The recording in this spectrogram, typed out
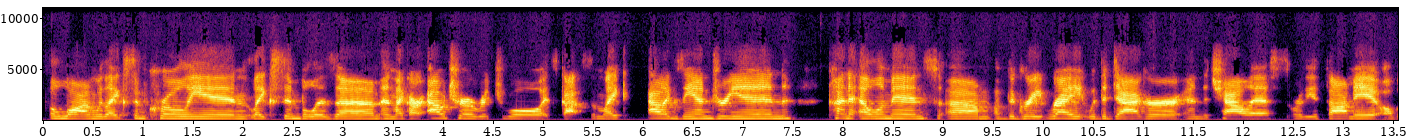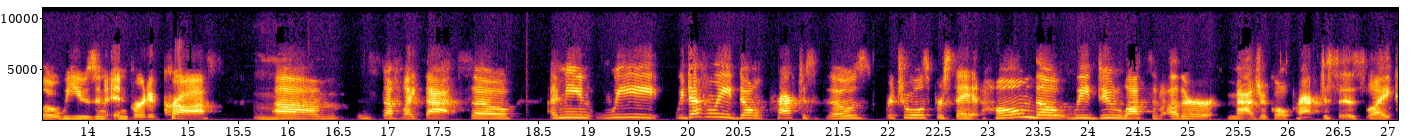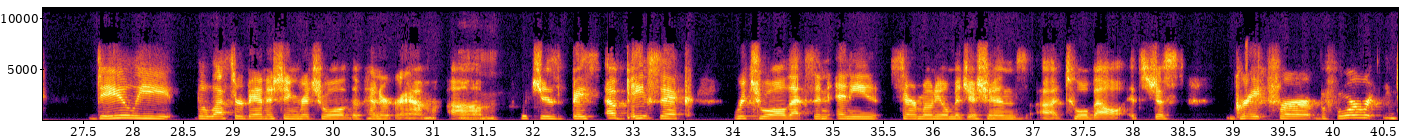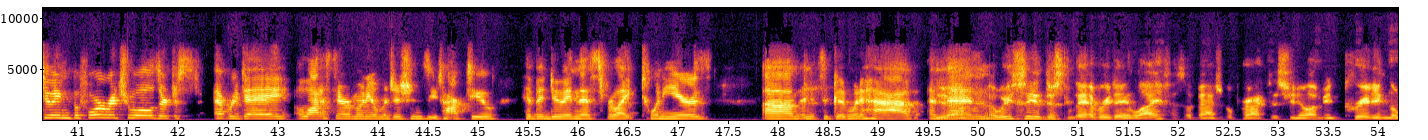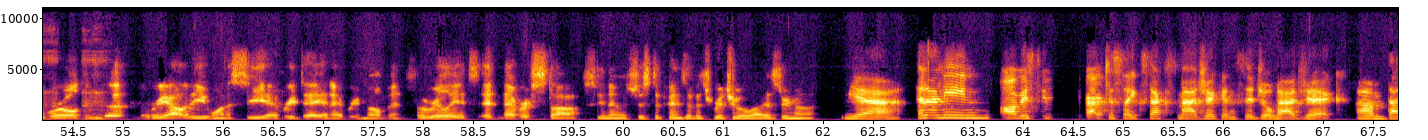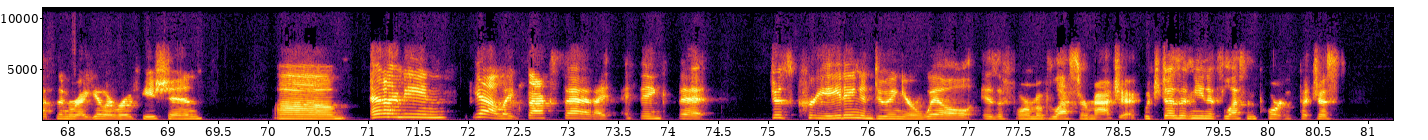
along with like some Crowleyan like symbolism and like our outro ritual. It's got some like Alexandrian kind of elements um, of the Great Rite with the dagger and the chalice or the athame, although we use an inverted cross mm. um, and stuff like that. So I mean, we we definitely don't practice those rituals per se at home, though we do lots of other magical practices like daily the lesser banishing ritual of the pentagram, um, mm. which is base a basic ritual that's in any ceremonial magician's uh, tool belt. It's just great for before doing before rituals or just every day. A lot of ceremonial magicians you talk to have been doing this for like 20 years um, and it's a good one to have. And yeah. then we see just everyday life as a magical practice. You know, I mean, creating the world and the, the reality you want to see every day and every moment. So really, it's it never stops. You know, it just depends if it's ritualized or not. Yeah, and I mean, obviously, practice like sex magic and sigil magic. Um, that's in regular rotation. Um, and I mean, yeah, like Zach said, I, I think that just creating and doing your will is a form of lesser magic, which doesn't mean it's less important, but just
